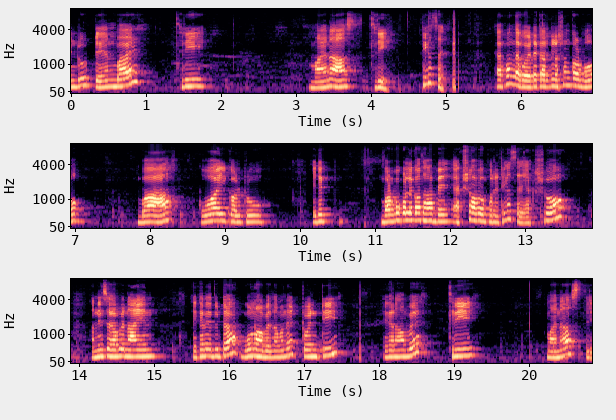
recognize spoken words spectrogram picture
into ten by three minus three ঠিক আছে? এখন দেখো এটা ক্যালকুলেশন করব। বা ওয়াই ইকাল টু এটা বর্গ করলে কত হবে? একশো হবে উপরে। ঠিক আছে? একশো আর নিচে হবে নাইন এখানে দুটা গুণ হবে, তার মানে টোয়েন্টি এখানে হবে থ্রি মাইনাস থ্রি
